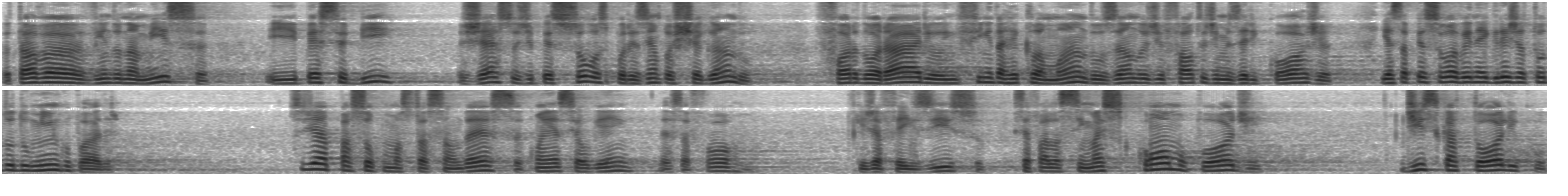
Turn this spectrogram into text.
eu estava vindo na missa e percebi gestos de pessoas, por exemplo, chegando fora do horário, enfim, está reclamando, usando de falta de misericórdia, e essa pessoa vem na igreja todo domingo, padre. Você já passou por uma situação dessa? Conhece alguém dessa forma? Que já fez isso? Você fala assim, mas como pode? Diz católico,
